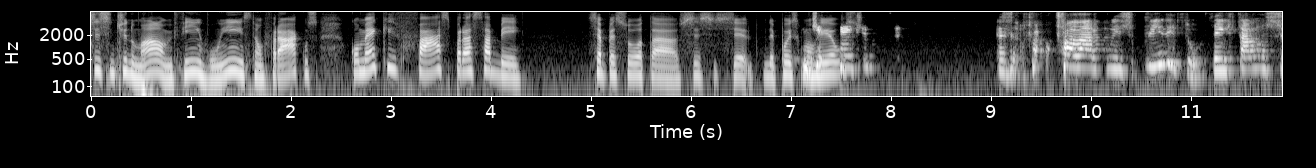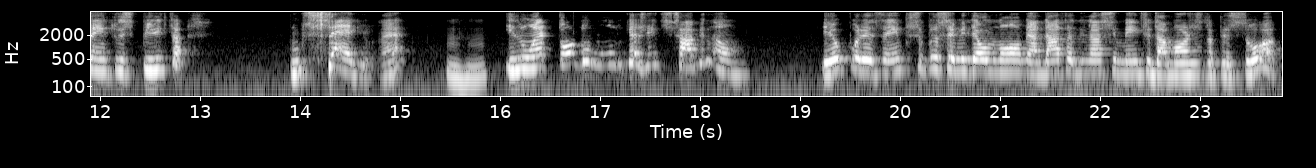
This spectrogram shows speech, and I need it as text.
se sentindo mal, enfim, ruins, estão fracos. Como é que faz para saber se a pessoa está, se, se, se, depois que morreu? Que, falar com o espírito tem que estar num centro espírita sério, né? Uhum. E não é todo mundo que a gente sabe, não. Eu, por exemplo, se você me der o nome, a data de nascimento e da morte da pessoa,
